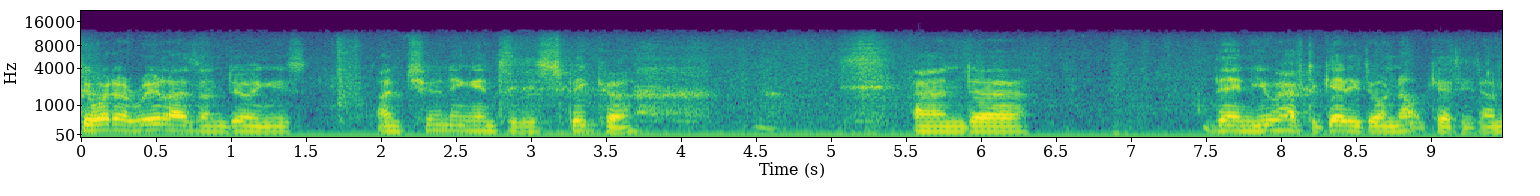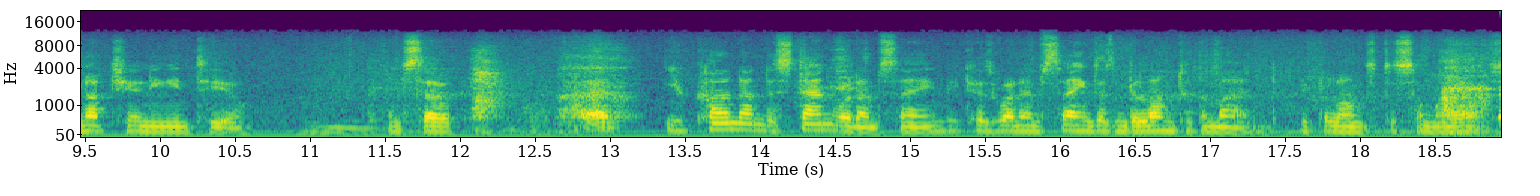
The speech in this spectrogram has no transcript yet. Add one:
See, what I realize I'm doing is I'm tuning into the speaker, and uh, then you have to get it or not get it. I'm not tuning into you. And so uh, you can't understand what I'm saying because what I'm saying doesn't belong to the mind, it belongs to somewhere else.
